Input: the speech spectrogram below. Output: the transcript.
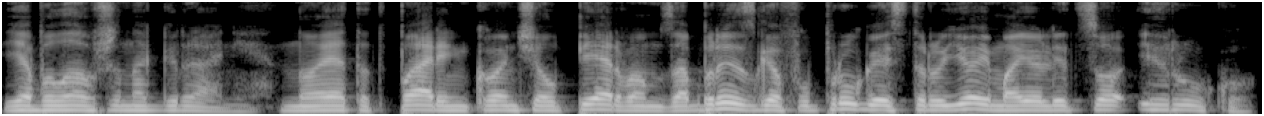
Я была уже на грани, но этот парень кончил первым, забрызгав упругой струей мое лицо и руку.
